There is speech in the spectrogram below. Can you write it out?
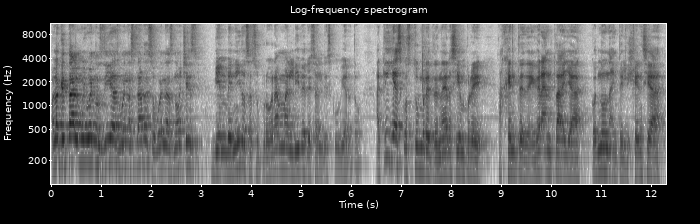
Hola, ¿qué tal? Muy buenos días, buenas tardes o buenas noches. Bienvenidos a su programa Líderes al Descubierto. Aquí ya es costumbre tener siempre a gente de gran talla, con una inteligencia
